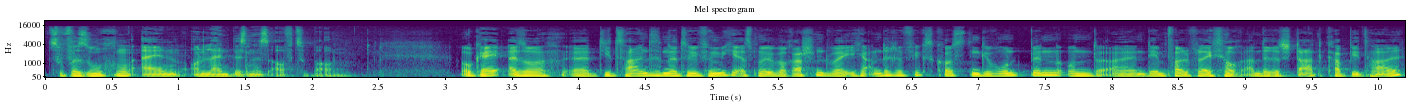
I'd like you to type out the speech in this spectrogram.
zu versuchen, ein Online-Business aufzubauen. Okay, also äh, die Zahlen sind natürlich für mich erstmal überraschend, weil ich andere Fixkosten gewohnt bin und äh, in dem Fall vielleicht auch anderes Startkapital.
